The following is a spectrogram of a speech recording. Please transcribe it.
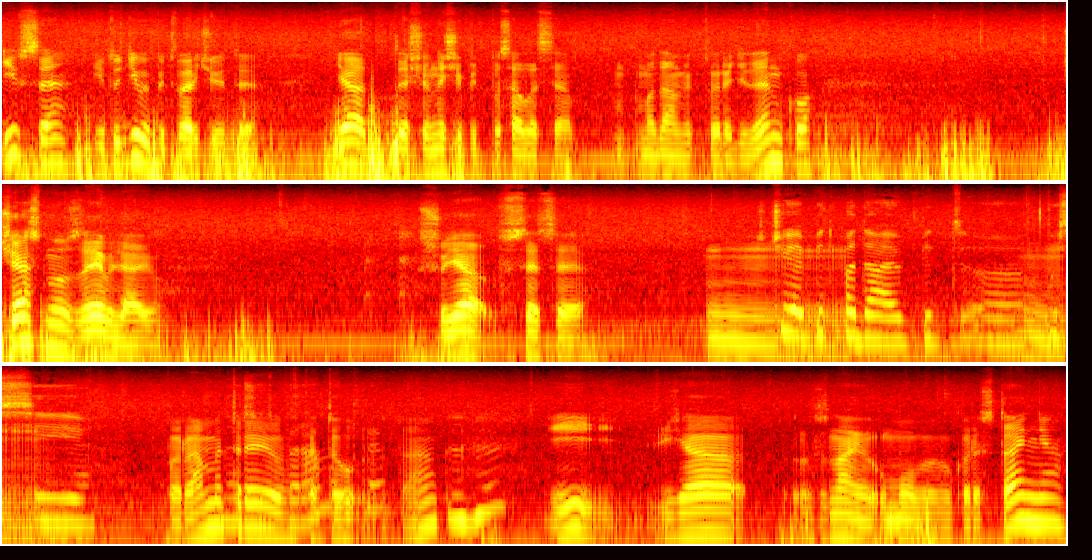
І все. І тоді ви підтверджуєте. Я те, що нижче підписалася мадам Вікторія Діденко, чесно заявляю, що я все це. Що я підпадаю під е, усі. параметри, Значить, параметри. катего- так. Угу. І я знаю умови використання,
